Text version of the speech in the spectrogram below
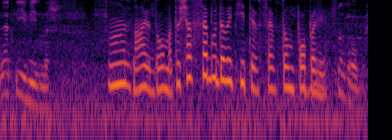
Де ти її візьмеш? Ну не знаю, вдома. То зараз все буде летіти, все в тому попелі. Ну, Що зробиш?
